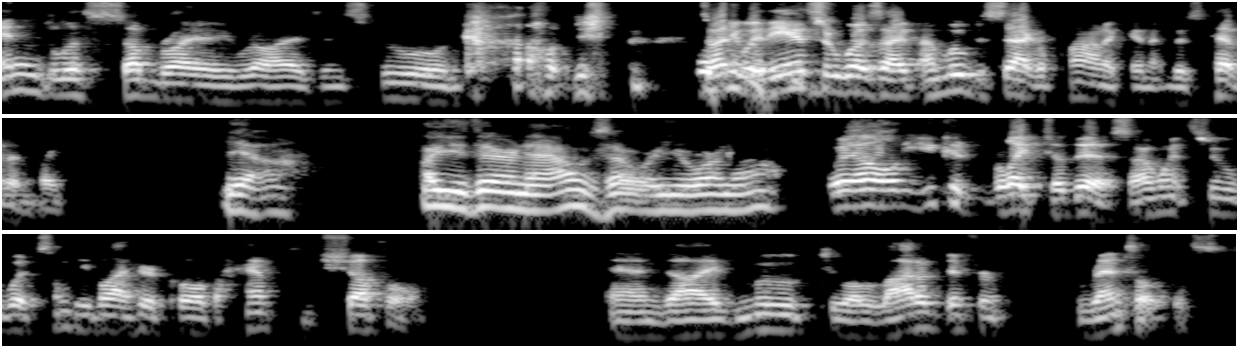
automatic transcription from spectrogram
endless subway rides in school and college. so anyway, the answer was I, I, moved to Sagaponack and it was heavenly. Yeah. Are you there now? Is that where you are now? Well, you could relate to this. I went through what some people out here call the Hampton Shuffle, and I moved to a lot of different rentals.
